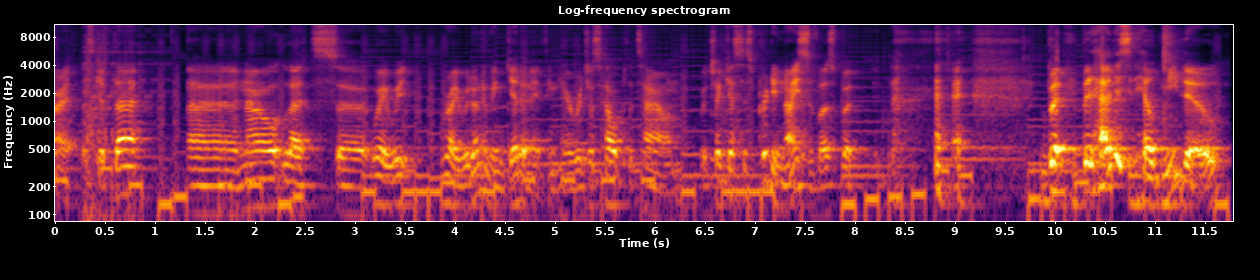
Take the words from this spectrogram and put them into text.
Alright, let's get that. Uh, now let's, uh, wait, we, right, we don't even get anything here, we just help the town, which I guess is pretty nice of us, but, but, but how does it help me though?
